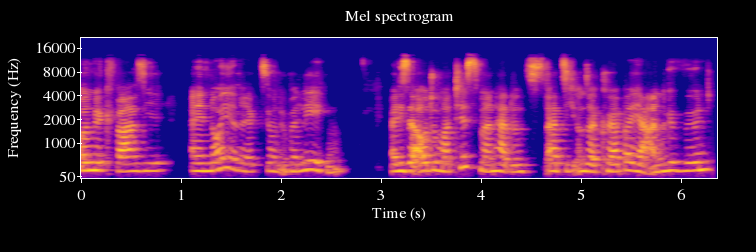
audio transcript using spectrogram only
und mir quasi eine neue Reaktion überlegen. Weil diese Automatismen hat uns, hat sich unser Körper ja angewöhnt,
